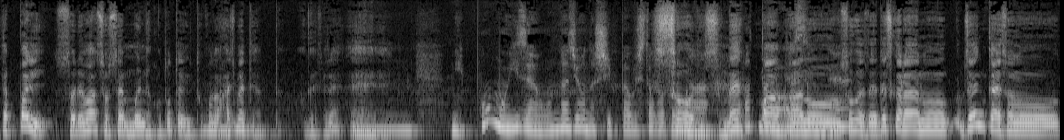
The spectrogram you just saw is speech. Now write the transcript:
やっぱりそれは所詮無理なことというところを初めてやったわけですよね。えー日本も以前、同じような失敗をしたことがあったんですね。そうですね。まあ、あの、そうですね。ですから、あの、前回、その、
